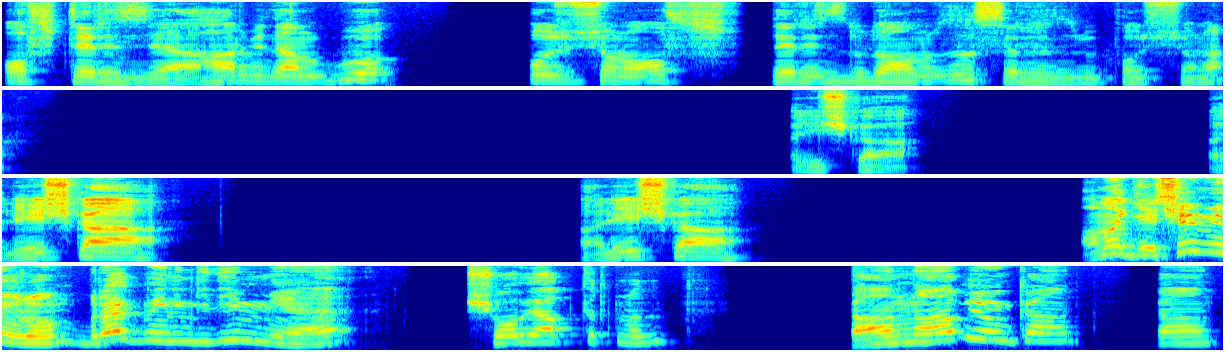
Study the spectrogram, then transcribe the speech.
Of deriz ya. Harbiden bu pozisyona of deriz dudağımızı ısırırız bu pozisyona. Talişka. Talişka. Talişka. Ama geçemiyorum. Bırak beni gideyim mi ya? Şov yaptırtmadın. Kaan ne yapıyorsun Kaan? Kaan.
